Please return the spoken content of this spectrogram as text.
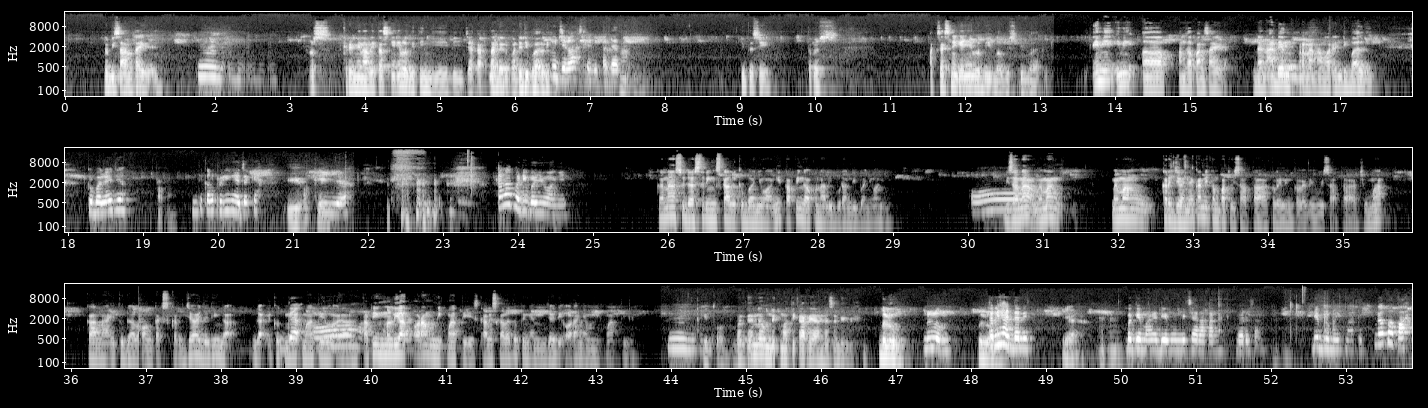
Lebih santai gitu. Hmm. Terus kriminalitasnya lebih tinggi di Jakarta daripada di Bali. Oh, jelas lebih padat Nah, itu sih. Terus aksesnya kayaknya lebih bagus di Bali. Ini ini eh, anggapan saya. Dan ada yang Hmm. pernah nawarin di Bali. ke Bali aja nanti kalau pergi ngajak ya Iya, oke. iya kenapa di Banyuwangi Karena sudah sering sekali ke Banyuwangi tapi nggak pernah liburan di Banyuwangi. oh Di sana memang memang kerjanya kan di tempat wisata, keliling-keliling wisata. Cuma karena itu dalam konteks kerja jadi nggak nggak ikut Nggak, menikmati oh. lah ya. Tapi melihat orang menikmati. Sekali-sekali tuh pengen jadi orang yang menikmati. Hmm. gitu Berarti Anda menikmati karya Anda sendiri. belum Belum. belum Terlihat dari ya bagaimana dia membicarakan barusan. Dia belum menikmati. Nggak apa-apa.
